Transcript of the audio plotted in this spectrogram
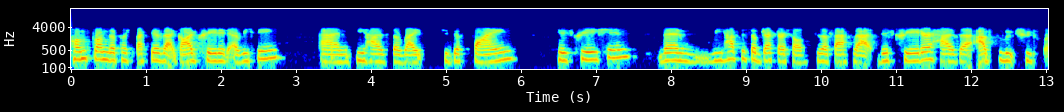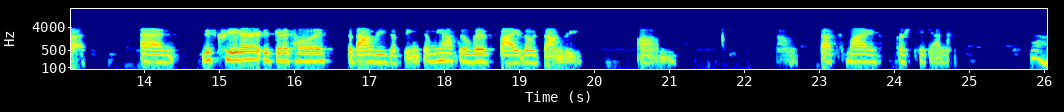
come from the perspective that God created everything and he has the right to define his creation, then we have to subject ourselves to the fact that this creator has an absolute truth for us. And this creator is going to tell us the boundaries of things, and we have to live by those boundaries. Um, that's my first take at it. Yeah.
